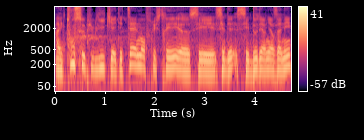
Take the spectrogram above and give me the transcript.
avec tout ce public qui a été tellement frustré euh, ces, deux- dernières années.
